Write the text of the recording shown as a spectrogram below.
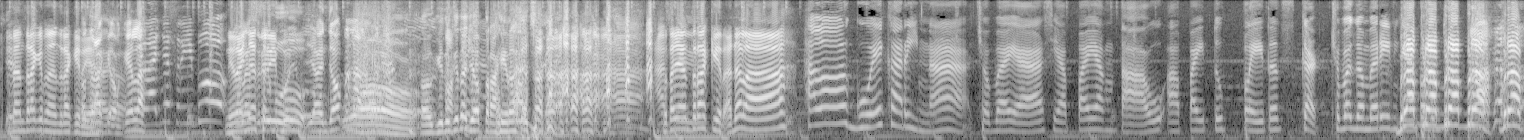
Dan terakhir, dan terakhir ya. Terakhir oke lah Nilainya seribu. Nilainya 1000. Yang jawab benar Wow. Kalau gitu kita jawab terakhir aja. Pertanyaan terakhir adalah Halo, gue Karina. Coba ya, siapa yang tahu apa itu plated skirt? Coba gambarin. Berap, berap, berap, berap, berap,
